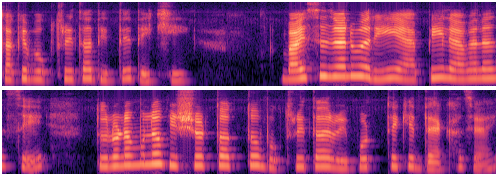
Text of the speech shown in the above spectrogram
তাকে বক্তৃতা দিতে দেখি। বাইশে জানুয়ারি অ্যাপিল অ্যাভালান্সে তুলনামূলক ঈশ্বরতত্ত্ব বক্তৃতার রিপোর্ট থেকে দেখা যায়,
